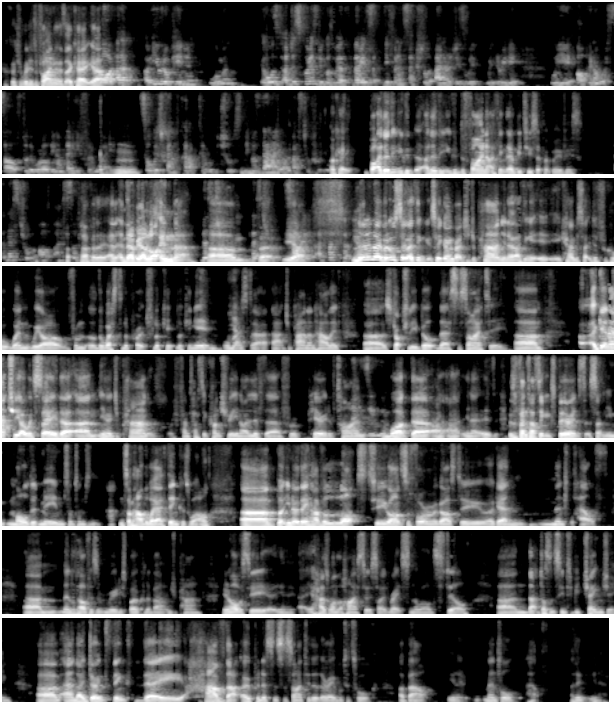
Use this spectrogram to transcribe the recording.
Because you're really defining this. Okay. Yeah. or a, a European woman? It was I'm just curious because we have very different sexual energies. We, we really we open ourselves to the world in a very different way. Mm. So which kind of character would you choose? Because then I have a question for you. Okay, but I don't think you could. I don't think you could define it. I think there'd be two separate movies. That's true. Oh, I P- thought you- Perfectly, and, and there'll be a lot in there. That's um, true. That's but true. yeah. Sorry, I thought, No, no, no. But also, I think so. Going back to Japan, you know, I think it, it can be slightly difficult when we are from the Western approach, looking looking in almost at, at Japan and how they've uh, structurally built their society. Um, again, actually, I would say that um, you know Japan, is a fantastic country, and I lived there for a period of time Amazing. and worked there. I, I, you know, it, it was a fantastic experience that certainly molded me, and sometimes and somehow the way I think as well. Um, but you know, they have a lot to answer for in regards to again mental health. Um, mental health isn't really spoken about in Japan. You know, obviously, uh, you know, it has one of the highest suicide rates in the world still, and that doesn't seem to be changing. Um, and I don't think they have that openness in society that they're able to talk about, you know, mental health. I think, you know,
